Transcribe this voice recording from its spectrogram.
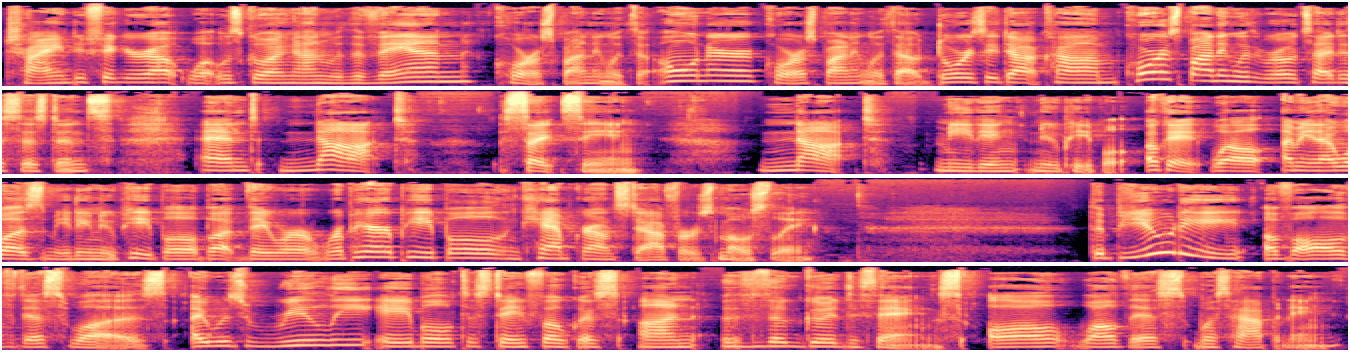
trying to figure out what was going on with the van, corresponding with the owner, corresponding with outdoorsy.com, corresponding with roadside assistance, and not sightseeing, not meeting new people. Okay, well, I mean, I was meeting new people, but they were repair people and campground staffers mostly. The beauty of all of this was I was really able to stay focused on the good things all while this was happening.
